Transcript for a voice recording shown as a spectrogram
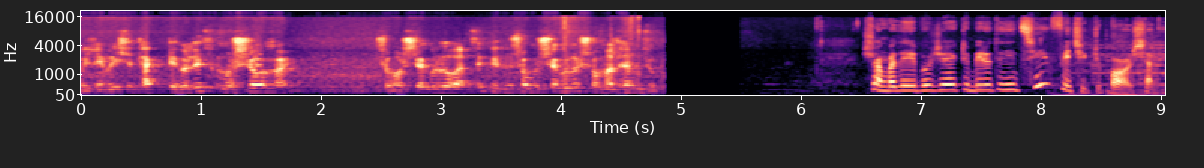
মিলেমিশে থাকতে হলে সমস্যাও হয় সমস্যাগুলো আছে, কিন্তু সমস্যাগুলো সমাধানযোগ্য। সংবাদে এই পর্যায়ে একটি বিরতি নিচ্ছি, ফিরছি একটু পর, সাথে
